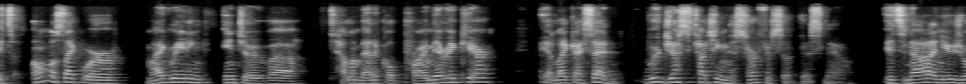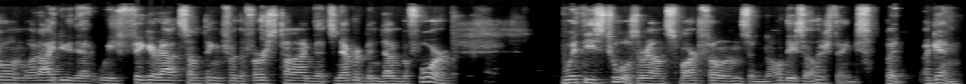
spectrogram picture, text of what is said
it's almost like we're migrating into uh, telemedical primary care. And like I said, we're just touching the surface of this now it's not unusual in what I do that we figure out something for the first time that's never been done before with these tools around smartphones and all these other things. But again,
